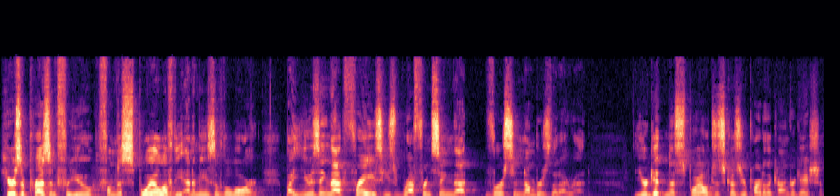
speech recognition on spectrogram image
Here's a present for you from the spoil of the enemies of the Lord. By using that phrase, he's referencing that verse in Numbers that I read. You're getting the spoil just because you're part of the congregation.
